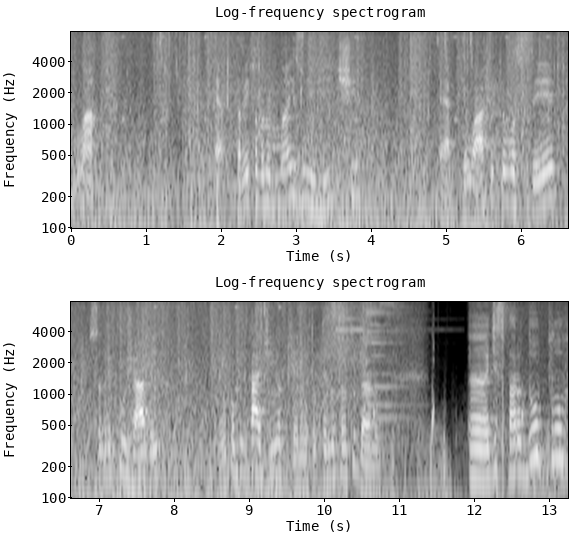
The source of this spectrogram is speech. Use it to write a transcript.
Vamos lá. É, acabei tomando mais um hit é, aqui eu acho que eu vou ser sobrepujado, hein? Bem complicadinho aqui, eu não tô tendo tanto dano. Uh, disparo duplo,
